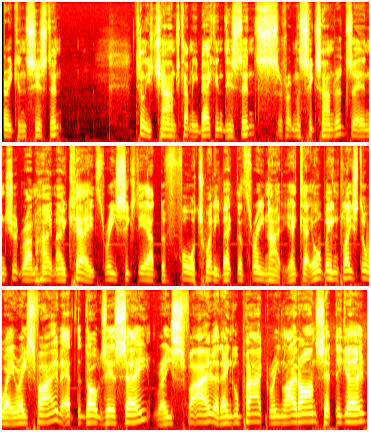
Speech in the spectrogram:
very consistent. Tilly's Charms coming back in distance from the 600s and should run home okay. 360 out to 420, back to 390. Okay, all being placed away. Race 5 at the Dogs SA. Race 5 at Angle Park. Green light on, set to go.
